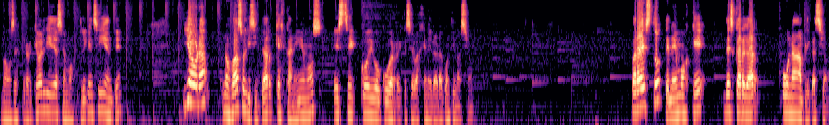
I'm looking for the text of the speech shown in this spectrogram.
Vamos a esperar que valide, hacemos clic en siguiente. Y ahora nos va a solicitar que escaneemos este código QR que se va a generar a continuación. Para esto tenemos que descargar una aplicación.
